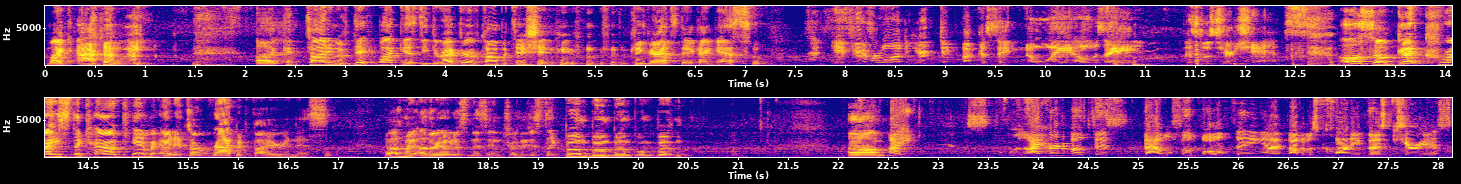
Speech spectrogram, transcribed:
Mike Adamle. Uh, c- tiding with Dick Butkus, the director of competition. Congrats, Dick, I guess. If you ever wanted to hear Dick Butkus say, no way, Jose, this was your chance. Also, good Christ, the crowd camera edits are rapid fire in this. That was my other notice in this intro. They're just like boom, boom, boom, boom, boom. Um, I, I heard about this battle for the ball thing, and I thought it was corny, but I was curious.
